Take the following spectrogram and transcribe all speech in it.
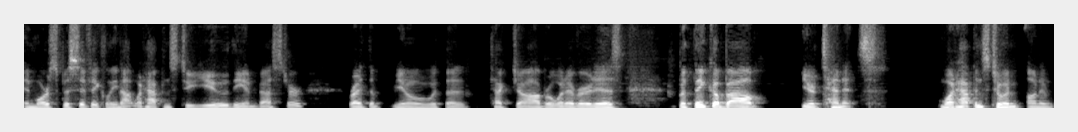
And more specifically, not what happens to you, the investor, right? The, you know, with the tech job or whatever it is, but think about your tenants. What happens to an un,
